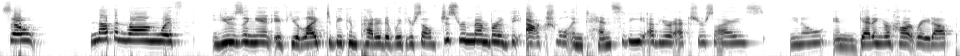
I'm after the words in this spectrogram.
So, nothing wrong with using it if you like to be competitive with yourself. Just remember the actual intensity of your exercise, you know, in getting your heart rate up,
